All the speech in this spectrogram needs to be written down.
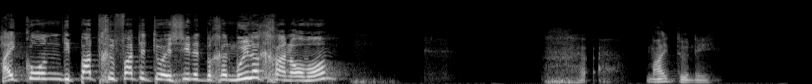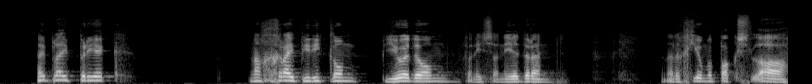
Hy kon die pad gevat het toe hy sien dit begin moeilik gaan om hom. Maar hy doen nie. Hy bly preek. Dan gryp hierdie klomp Jode hom van die Sanhedrin. En hulle gee hom 'n pak sla.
